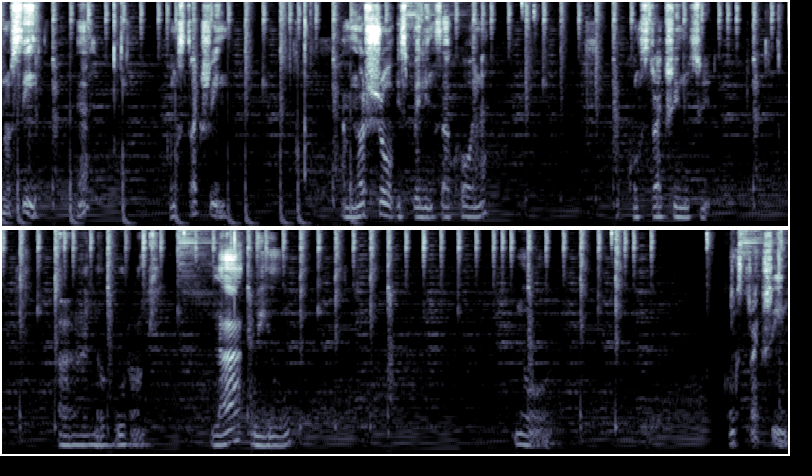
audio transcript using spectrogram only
No see yeah construction i'm not sure are corner construction to uh no wrong la you no. Construction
